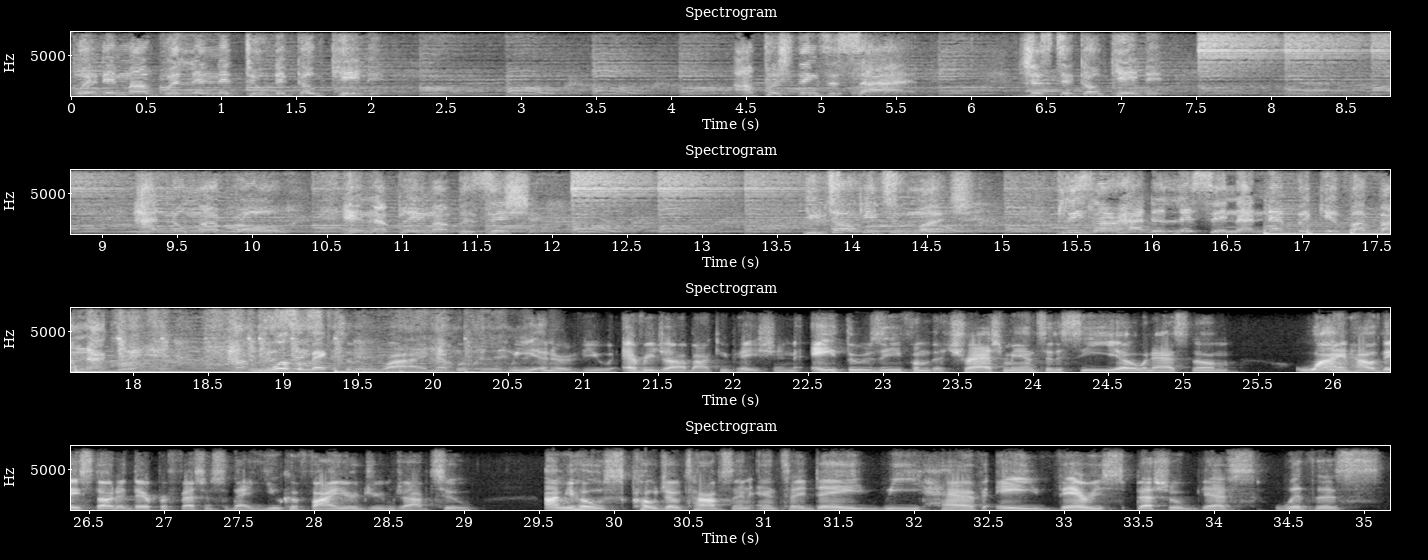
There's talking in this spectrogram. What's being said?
What am I willing to do to go get it? I push things aside just to go get it. I know my role and I play my position. You talking too much. Please learn how to listen. I never give up. I'm not quitting. Welcome back to the Why Network, where we interview every job occupation, A through Z, from the trash man to the CEO, and ask them why and how they started their profession so that you could find your dream job too. I'm your host, Kojo Thompson, and today we have a very special guest with us.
